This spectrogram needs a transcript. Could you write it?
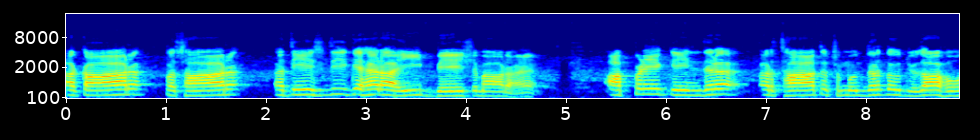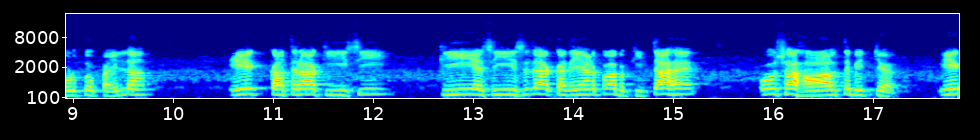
ਆਕਾਰ, ਪਸਾਰ ਅਤੇ ਇਸ ਦੀ ਗਹਿਰਾਈ ਬੇਸ਼ੁਮਾਰ ਹੈ। ਆਪਣੇ ਕੇਂਦਰ ਅਰਥਾਤ ਸਮੁੰਦਰ ਤੋਂ ਜੁਦਾ ਹੋਣ ਤੋਂ ਪਹਿਲਾਂ ਇਹ ਕਤਰਾ ਕੀ ਸੀ, ਕੀ ਅਸੀਂ ਇਸ ਦਾ ਕਦੇ ਅਨੁਭਵ ਕੀਤਾ ਹੈ? ਉਸ ਹਾਲਤ ਵਿੱਚ ਇਹ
